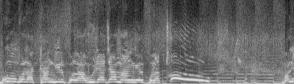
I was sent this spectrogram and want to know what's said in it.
মর্গে খাঙ্গির পোলা উড়া যা মাঙ্গের পোলা ছো! বলে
